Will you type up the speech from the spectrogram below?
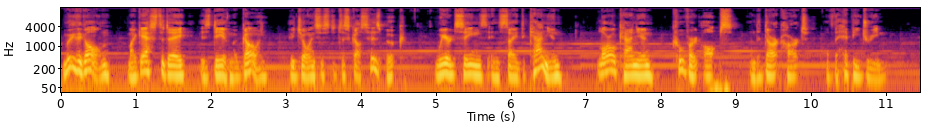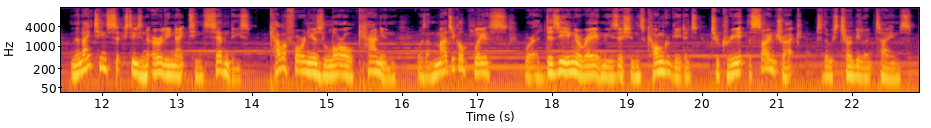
Moving on, my guest today is Dave McGowan, who joins us to discuss his book, Weird Scenes Inside the Canyon Laurel Canyon, Covert Ops, and the Dark Heart of the Hippie Dream. In the 1960s and early 1970s, California's Laurel Canyon was a magical place where a dizzying array of musicians congregated to create the soundtrack to those turbulent times.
